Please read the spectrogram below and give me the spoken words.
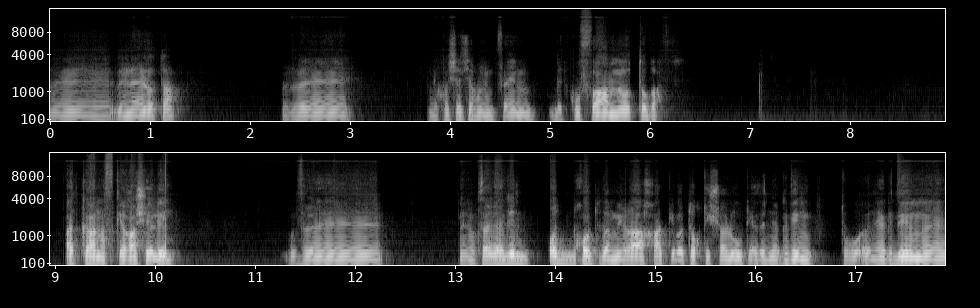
אה, לנהל אותה, ואני חושב שאנחנו נמצאים בתקופה מאוד טובה. עד כאן הסקירה שלי, ואני רוצה להגיד עוד בכל זאת אמירה אחת, כי בטוח תשאלו אותי, אז אני אקדים, אני אקדים אה,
